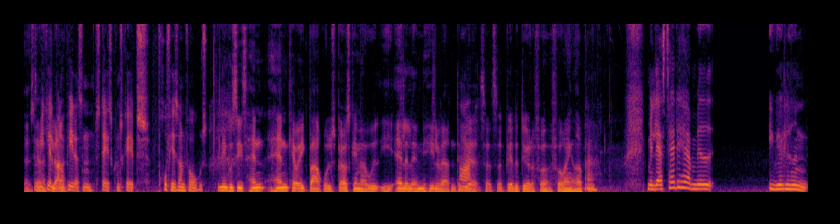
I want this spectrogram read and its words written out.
Øh, så Michael Bang Petersen, statskundskabsprofessoren for Aarhus. Lige præcis. Han, han kan jo ikke bare rulle spørgeskemaer ud i alle lande i hele verden. Det bliver, så, så bliver det dyrt at få, få ringet op. Ja. Men lad os tage det her med i virkeligheden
